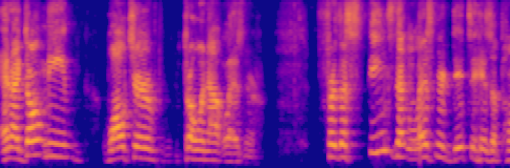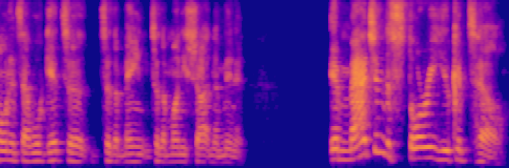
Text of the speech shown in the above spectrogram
and i don't mean walter throwing out lesnar for the things that lesnar did to his opponents and we'll get to to the main to the money shot in a minute imagine the story you could tell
